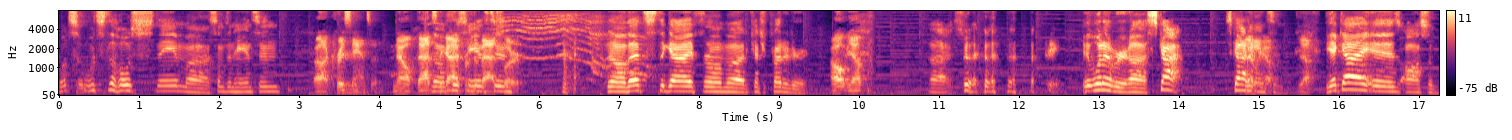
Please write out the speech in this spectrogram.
What's what's the host's name? Uh, something Hanson. Uh, Chris Hansen. No, that's no, the guy Chris from Hansen. The Bachelor. no, that's the guy from uh, Catch a Predator. Oh, yep. Uh, whatever. Uh, Scott. Scott there Hanson. Yeah. That guy is awesome.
